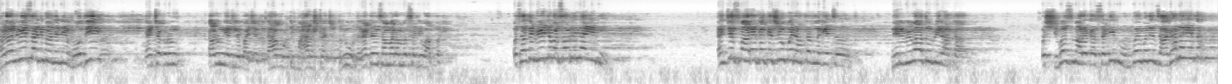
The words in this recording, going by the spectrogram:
फडणवीस आणि माननीय मोदी यांच्याकडून काढून घेतले पाहिजे. दहा कोटी महाराष्ट्राचे तुम्ही उद्घाटन समारंभासाठी वापर. पण साधी वीट बसवली नाही यांनी. यांची स्मारकं कशी उभी राहतात लगेच? निर्विवाद उभी राहतात. पण शिवस्मारकासाठी मुंबईमध्ये जागा नाही आहे ना.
